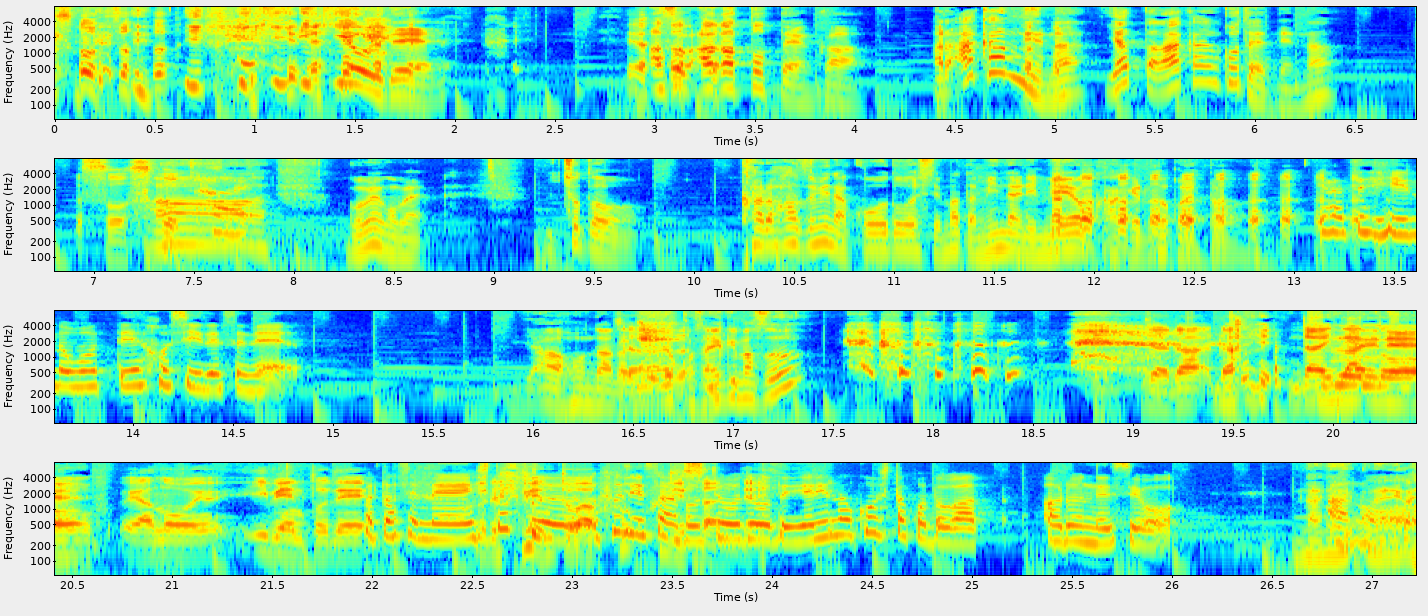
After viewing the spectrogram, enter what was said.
そうそうそう。いきいき勢いで、あそこ上がっとったやんか。あれ、あかんねんな。やったらあかんことやってんな。そうそう。ああ、ごめんごめん。ちょっと、軽はずみな行動して、またみんなに迷惑かけるとこやったわ。いや、ぜひ登ってほしいですね。いや、ほんなら、じゃあよっこさん行きます？じゃあ来、来来年の、あの、イベントで。私ね、一つ富士山の頂上でやり残したことがあるんですよ。何、あの何が、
